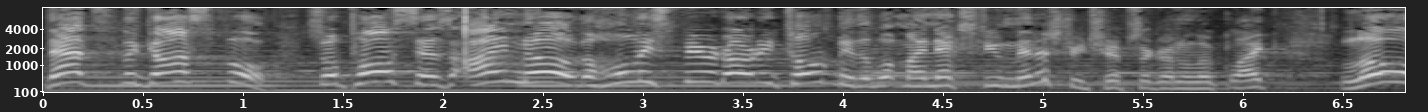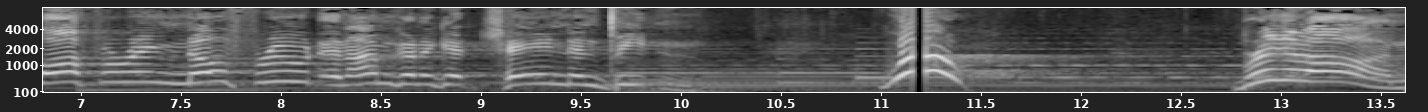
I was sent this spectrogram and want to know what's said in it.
That's the gospel. So Paul says, I know the Holy Spirit already told me that what my next few ministry trips are going to look like. Low offering, no fruit, and I'm going to get chained and beaten. Woo! Bring it on!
